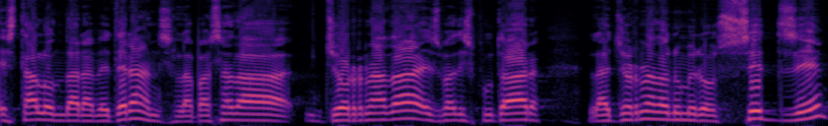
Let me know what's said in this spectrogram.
està l'Ondara Veterans. La passada jornada es va disputar la jornada número 16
